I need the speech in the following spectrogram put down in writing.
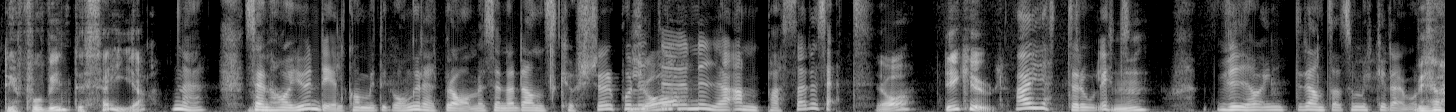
det får vi inte säga. Nej. Sen har ju en del kommit igång rätt bra med sina danskurser på lite Ja. nya anpassade sätt. Ja, det är kul. Ja, jätteroligt. Vi har inte dansat så mycket däremot. Vi har,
